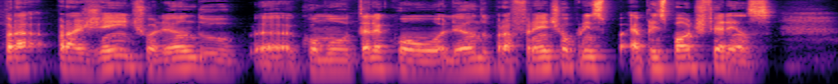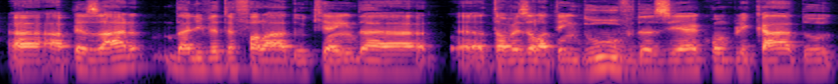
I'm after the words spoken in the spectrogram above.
para a gente, olhando uh, como telecom, olhando para frente, é, o, é a principal diferença. Uh, apesar da Lívia ter falado que ainda uh, talvez ela tenha dúvidas e é complicado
